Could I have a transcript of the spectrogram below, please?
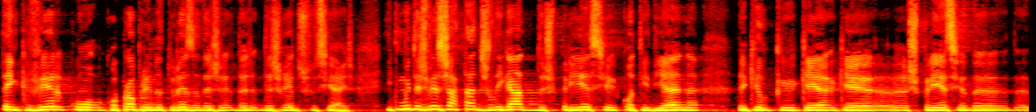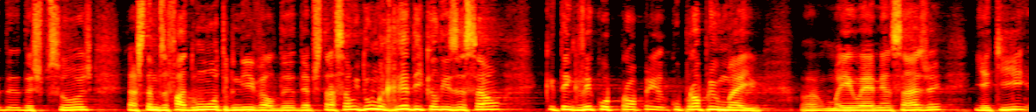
tem que ver com, com a própria natureza das, das, das, redes sociais e que muitas vezes já está desligado da experiência cotidiana, daquilo que, que, é, que é, a experiência de, de, das pessoas. Já estamos a falar de um outro nível de, de, abstração e de uma radicalização que tem que ver com, própria, com o próprio meio. O meio é a mensagem e aqui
